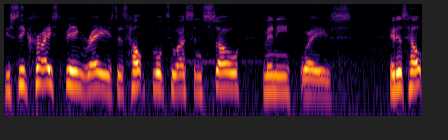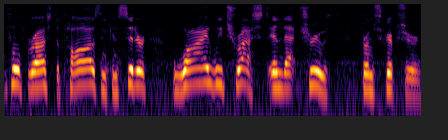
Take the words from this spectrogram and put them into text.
You see, Christ being raised is helpful to us in so many ways. It is helpful for us to pause and consider why we trust in that truth from Scripture.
